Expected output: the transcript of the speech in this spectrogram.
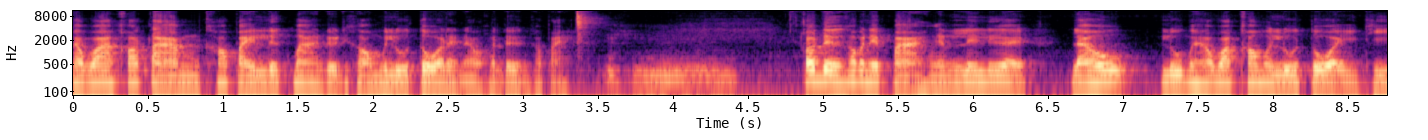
ครับว่าเขาตามเข้าไปลึกมากโดยที่เขาไม่รู้ตัวเลยนะว่าเขาเดินเข้าไป เขาเดินเข้าไปในป่าอย่างนั้นเรื่อย ๆ แล้วรู้ไหมครับว่าเขามารู้ตัวอีกที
